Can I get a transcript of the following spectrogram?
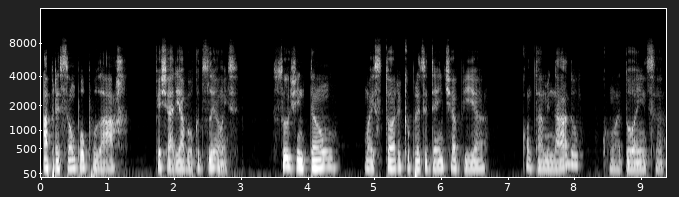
a pressão popular fecharia a boca dos leões. Surge então uma história que o presidente havia contaminado com a doença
